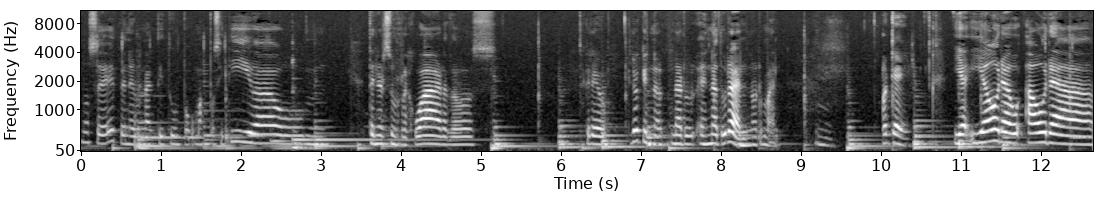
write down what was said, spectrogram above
No sé, tener una actitud un poco más positiva o mm, tener sus resguardos creo. Creo que es, es natural, normal. Mm. Ok. Y, y, ahora, ahora,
